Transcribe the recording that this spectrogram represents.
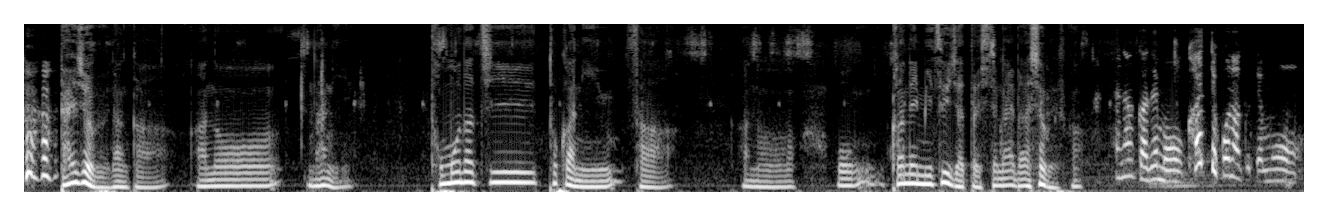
大丈夫？なんかあのー何？友達とかにさあのーお金貢いじゃったりしてない？大丈夫ですか？なんかでも、帰ってこなくても、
